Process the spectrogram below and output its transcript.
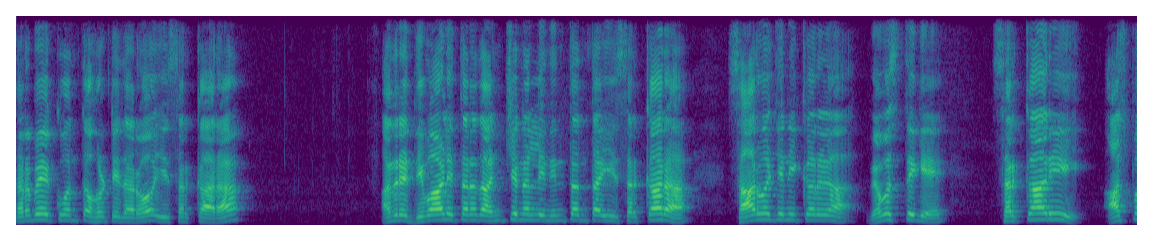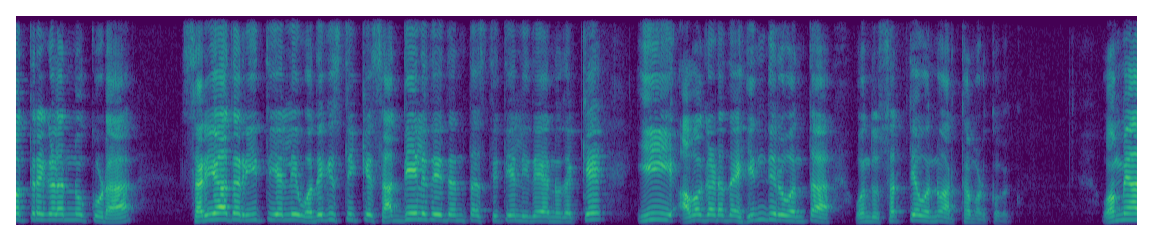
ತರಬೇಕು ಅಂತ ಹೊರಟಿದಾರೋ ಈ ಸರ್ಕಾರ, ಅಂದರೆ ದಿವಾಳಿತನದ ಅಂಚಿನಲ್ಲಿ ನಿಂತಂಥ ಈ ಸರ್ಕಾರ ಸಾರ್ವಜನಿಕರ ವ್ಯವಸ್ಥೆಗೆ ಸರ್ಕಾರಿ ಆಸ್ಪತ್ರೆಗಳನ್ನು ಕೂಡ ಸರಿಯಾದ ರೀತಿಯಲ್ಲಿ ಒದಗಿಸಲಿಕ್ಕೆ ಸಾಧ್ಯ ಇಲ್ಲದೆ ಇದ್ದಂಥ ಸ್ಥಿತಿಯಲ್ಲಿದೆ ಅನ್ನೋದಕ್ಕೆ ಈ ಅವಘಡದ ಹಿಂದಿರುವಂಥ ಒಂದು ಸತ್ಯವನ್ನು ಅರ್ಥ ಮಾಡ್ಕೋಬೇಕು. ಒಮ್ಮೆ ಆ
